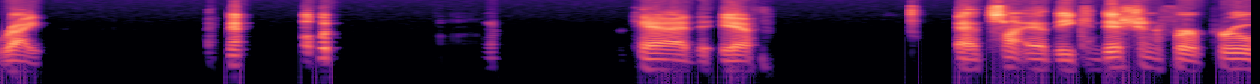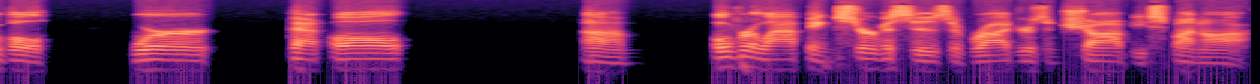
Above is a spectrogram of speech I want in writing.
Right. Now, what would CAD if at, the condition for approval were that all um, overlapping services of Rogers and Shaw be spun off?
